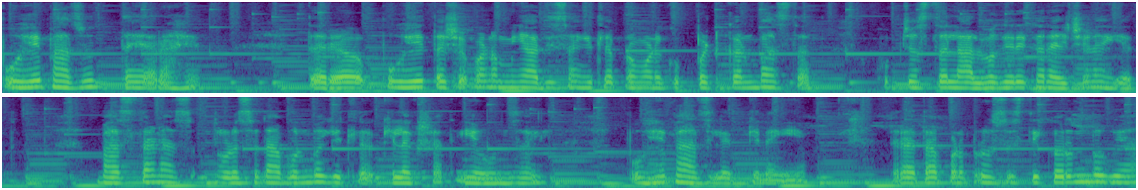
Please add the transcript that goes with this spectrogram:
पोहे भाजून तयार आहेत. तर पोहे तसे पण मी आधी सांगितल्याप्रमाणे खूप पटकन भाजतात. खूप जास्त लाल वगैरे करायचे नाही आहेत भाजतानाच थोडंसं दाबून बघितलं की लक्षात येऊन जाईल. पोहे भाजलेत की नाही आहे तर आता आपण प्रोसेस ती करून बघूया.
